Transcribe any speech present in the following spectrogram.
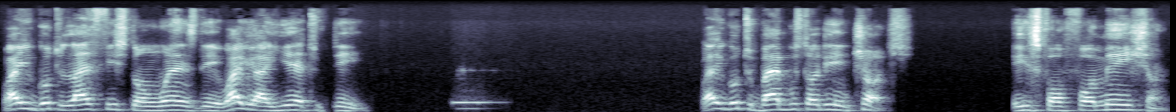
why you go to life feast on Wednesday, why you are here today, why you go to Bible study in church, is for formation.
